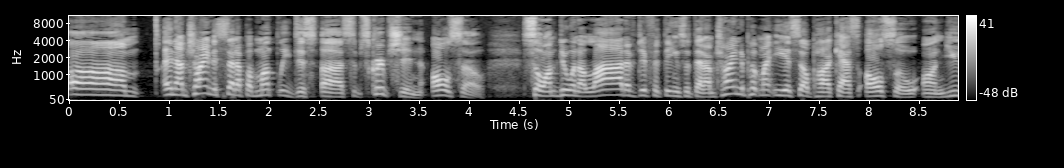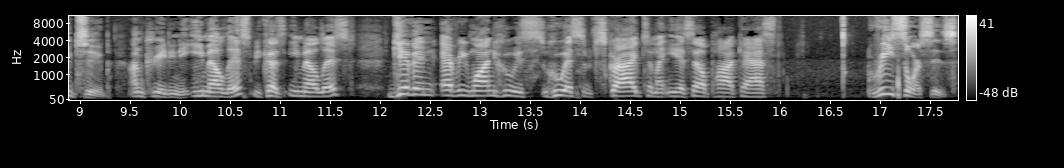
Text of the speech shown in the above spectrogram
Um, and I'm trying to set up a monthly dis, uh, subscription also. So I'm doing a lot of different things with that. I'm trying to put my ESL podcast also on YouTube. I'm creating an email list because email list, given everyone who is who has subscribed to my ESL podcast resources.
